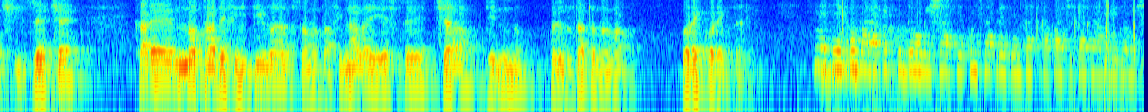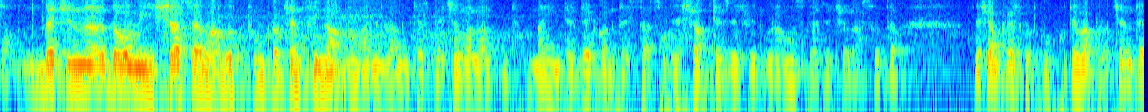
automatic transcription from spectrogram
9,50 și 10, care nota definitivă sau nota finală este cea din rezultatul în urma recorectării. Spuneți-ne comparativ cu 2006, cum s-a prezentat capacitatea anului 2006? Deci în 2006 am avut un procent final, nu mai mi-l amintesc pe celălalt, înainte de contestații, de 70,11%. Deci am crescut cu câteva procente,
